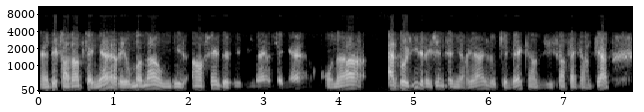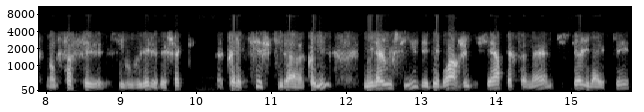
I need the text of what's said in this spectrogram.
un descendant de seigneur. Et au moment où il est enfin devenu lui-même seigneur, on a aboli le régime seigneurial au Québec en 1854. Donc ça, c'est, si vous voulez, les échecs euh, collectifs qu'il a connus. Mais il a aussi eu des déboires judiciaires personnels, puisqu'il a été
